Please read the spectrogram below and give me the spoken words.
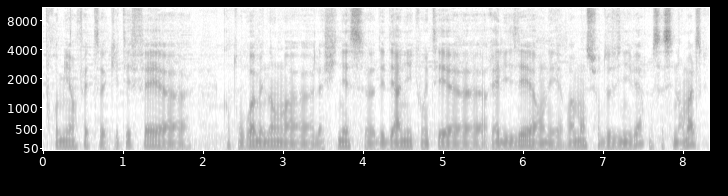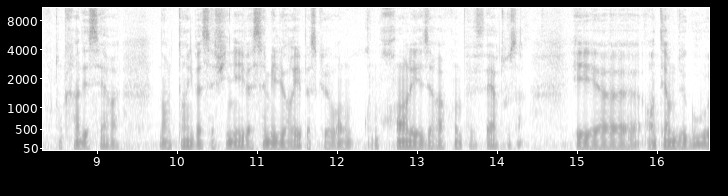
premiers en fait qui étaient faits, euh, quand on voit maintenant la finesse des derniers qui ont été réalisés, on est vraiment sur deux univers, mais ça c'est normal parce que quand on crée un dessert dans le temps il va s'affiner, il va s'améliorer parce qu'on comprend les erreurs qu'on peut faire, tout ça. Et en termes de goût,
